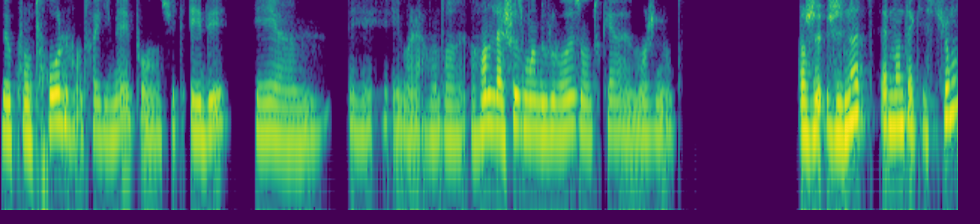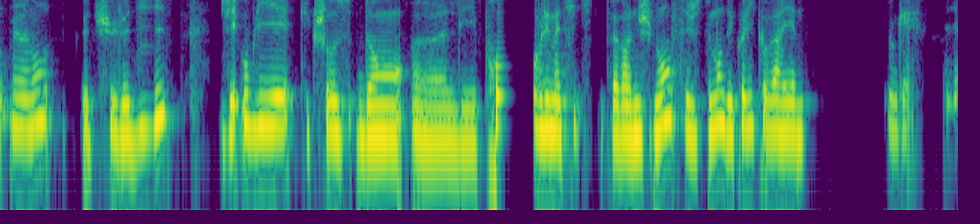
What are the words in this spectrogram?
de contrôle, entre guillemets, pour ensuite aider et, euh, et, voilà, rendre, rendre la chose moins douloureuse, en tout cas moins gênante? Je, note totalement ta question, mais maintenant que tu le dis, j'ai oublié quelque chose dans euh, les problématiques qu'il peut avoir une jument, c'est justement des coliques ovariennes. Ok. C'est-à-dire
